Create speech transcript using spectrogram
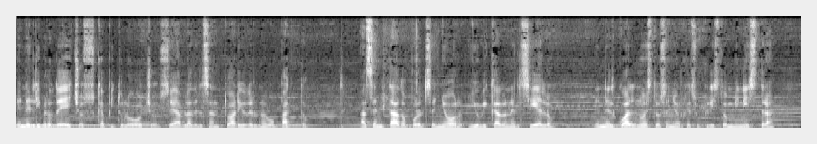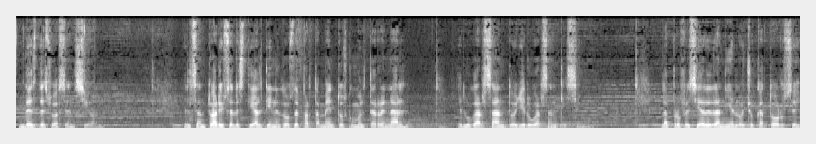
En el libro de Hechos capítulo 8 se habla del santuario del nuevo pacto asentado por el Señor y ubicado en el cielo, en el cual nuestro Señor Jesucristo ministra desde su ascensión. El santuario celestial tiene dos departamentos como el terrenal, el lugar santo y el lugar santísimo. La profecía de Daniel 8:14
